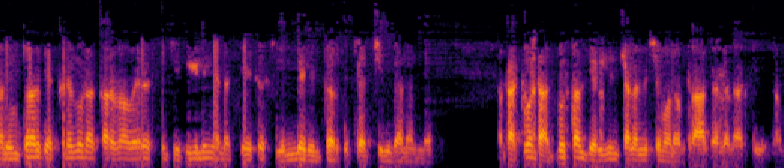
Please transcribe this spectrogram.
మనం ఇంతవరకు ఎక్కడ కూడా కరోనా వైరస్ నుంచి హీలింగ్ అనే కేసెస్ వెళ్ళలేదు ఇంతవరకు చర్చి విధానంలో. అంటే అటువంటి అద్భుతాలు జరిగించాలనేసి మనం ప్రార్థనలు నడుపుతాం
